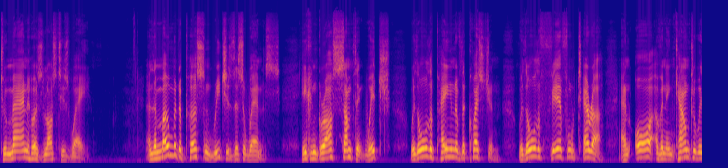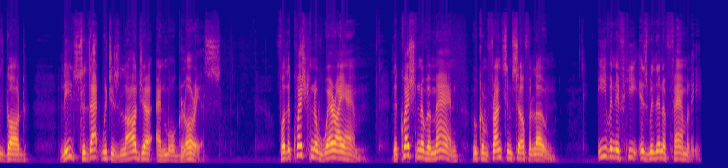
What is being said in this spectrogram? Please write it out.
to man who has lost his way. And the moment a person reaches this awareness, he can grasp something which, with all the pain of the question, with all the fearful terror and awe of an encounter with God, leads to that which is larger and more glorious. For the question of where I am, the question of a man who confronts himself alone, even if he is within a family,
